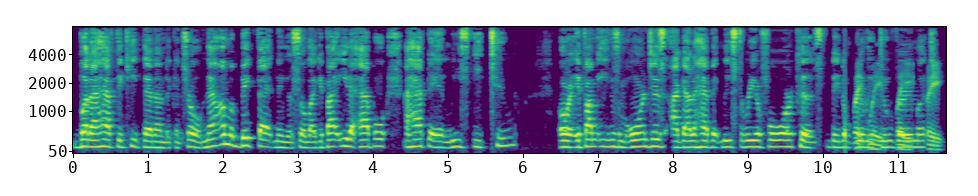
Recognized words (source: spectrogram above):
but I have to keep that under control. Now I'm a big fat nigga, so like if I eat an apple, I have to at least eat two. Or if I'm eating some oranges, I gotta have at least three or four because they don't Wait, really wait, do very wait, much. wait.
